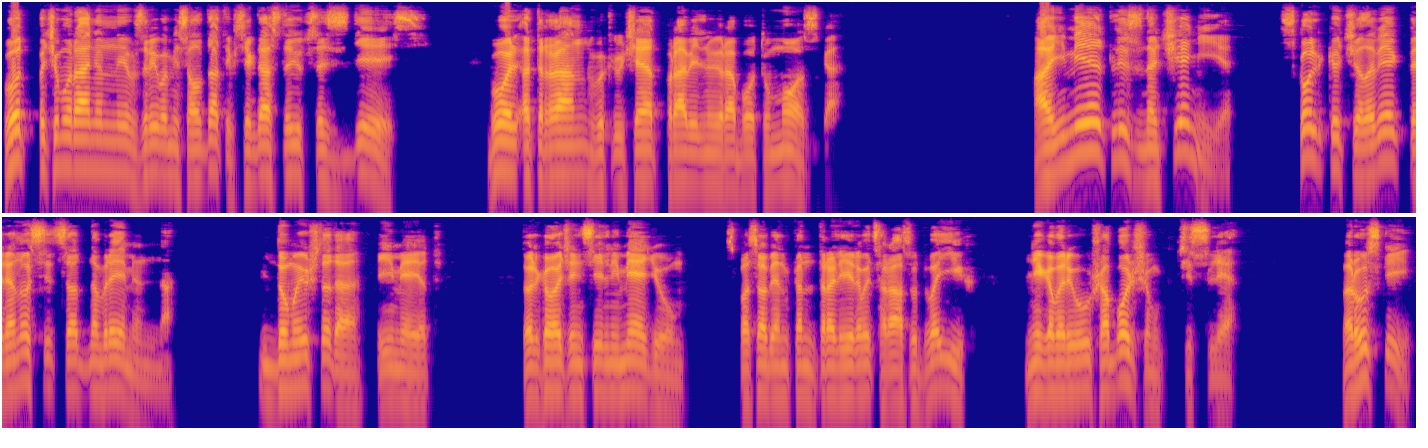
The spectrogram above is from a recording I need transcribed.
Вот почему раненые взрывами солдаты всегда остаются здесь. Боль от ран выключает правильную работу мозга. А имеет ли значение, сколько человек переносится одновременно? Думаю, что да, имеет. Только очень сильный медиум способен контролировать сразу двоих, не говорю уж о большем числе. Русский?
